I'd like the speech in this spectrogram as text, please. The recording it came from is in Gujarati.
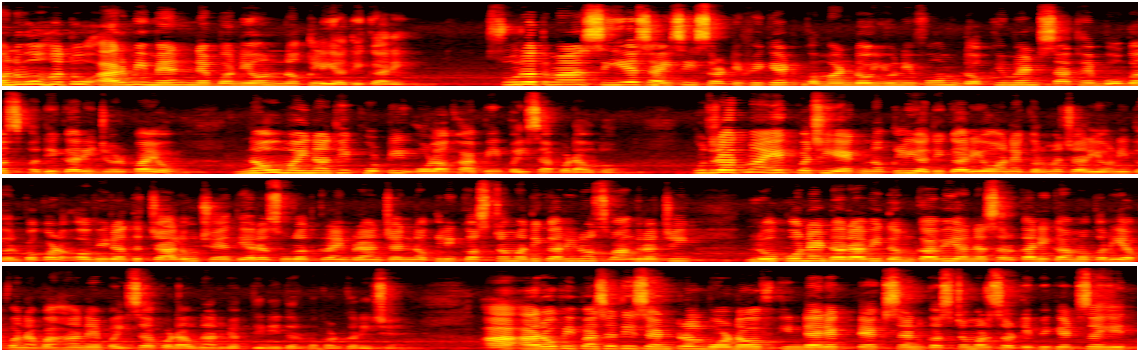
બનવું હતું આર્મી મેન ને બન્યો નકલી અધિકારી. સુરતમાં CSIC certificate, commando uniform, document સાથે બોગસ અધિકારી ઝડપાયો. નવ મહિનાથી ખોટી ઓળખ આપી પૈસા પડાવતો. ગુજરાતમાં એક પછી એક નકલી અધિકારીઓ અને કર્મચારીઓની ધરપકડ અવિરત ચાલુ છે ત્યારે સુરત ક્રાઇમ બ્રાન્ચે નકલી કસ્ટમ અધિકારીનો સ્વાંગ રચી લોકોને ડરાવી, ધમકાવી અને સરકારી કામો કરી આપવાના બહાને પૈસા પડાવનાર વ્યક્તિની ધરપકડ કરી છે. આ આરોપી પાસેથી central board of indirect tax and customer certificate સહિત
